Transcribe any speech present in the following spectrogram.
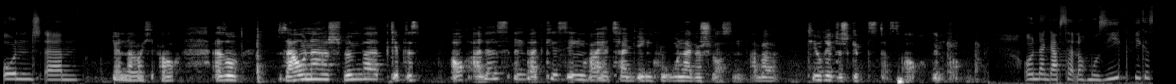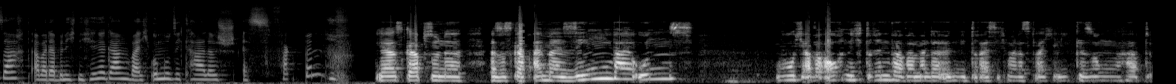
Und ähm, genau, ich auch. Also Sauna, Schwimmbad gibt es auch alles in Bad Kissing. War jetzt halt wegen Corona geschlossen. Aber theoretisch gibt es das auch, genau. Und dann gab es halt noch Musik, wie gesagt, aber da bin ich nicht hingegangen, weil ich unmusikalisch as fuck bin. Ja, es gab so eine, also es gab einmal Singen bei uns, wo ich aber auch nicht drin war, weil man da irgendwie 30 Mal das gleiche Lied gesungen hat,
